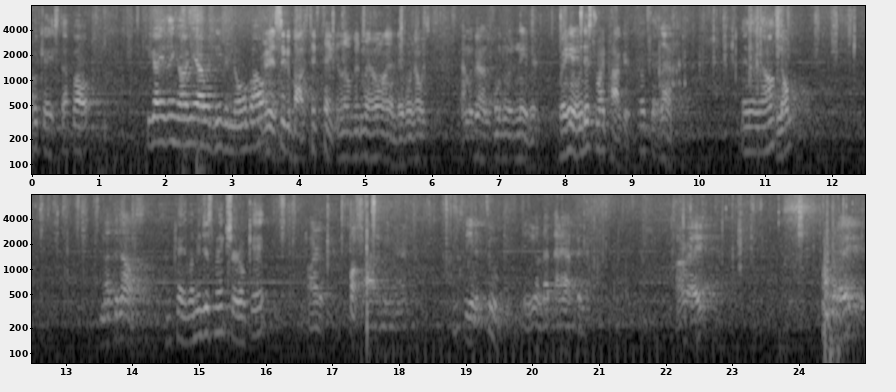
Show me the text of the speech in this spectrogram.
Okay, step out. You got anything on you I would need to know about? Right here, cigarette box. Take, take a little bit of marijuana in there when I was at my ground fooling with a neighbor. Right here, in this right pocket. Okay. Left. Anything else? Nope. Nothing else. Okay, let me just make sure, okay? All right. Fuck out of me, man. You seen it too. And you gonna let that happen. All right. All right.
